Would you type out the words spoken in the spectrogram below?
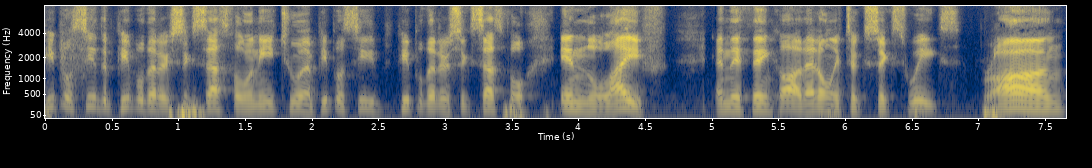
people see the people that are successful in E2M, people see people that are successful in life, and they think, oh, that only took six weeks. Wrong.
